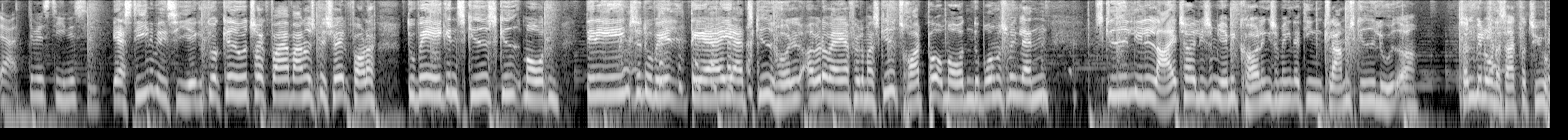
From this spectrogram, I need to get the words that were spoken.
ja, det vil Stine sige. Ja, Stine vil sige, ikke? Du har givet udtryk for, at jeg var noget specielt for dig. Du vil ikke en skide skid, Morten. Det er det eneste, du vil. Det er, at jeg er et skide hul. Og ved du hvad, jeg føler mig skide trådt på, Morten. Du bruger mig som en eller anden skide lille legetøj, ligesom hjemme i Kolding, som en af dine klamme skide luder. Sådan ville hun have sagt for 20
